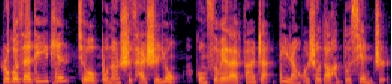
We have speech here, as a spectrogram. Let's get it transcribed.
如果在第一天就不能适才适用，公司未来发展必然会受到很多限制。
